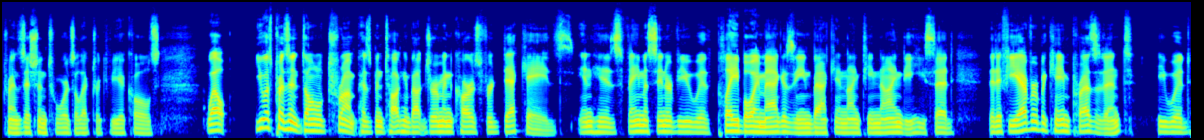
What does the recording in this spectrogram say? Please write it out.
transition towards electric vehicles. Well, U.S. President Donald Trump has been talking about German cars for decades. In his famous interview with Playboy magazine back in 1990, he said that if he ever became president, he would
